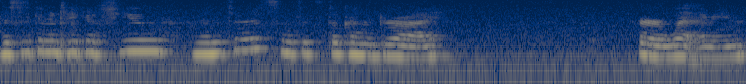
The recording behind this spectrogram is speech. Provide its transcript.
This is gonna take a few winters since it's still kind of dry. Or wet, I mean.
